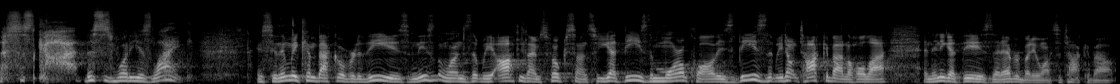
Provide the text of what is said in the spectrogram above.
This is God. This is what He is like. You see, then we come back over to these, and these are the ones that we oftentimes focus on. So you got these, the moral qualities, these that we don't talk about a whole lot, and then you got these that everybody wants to talk about.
